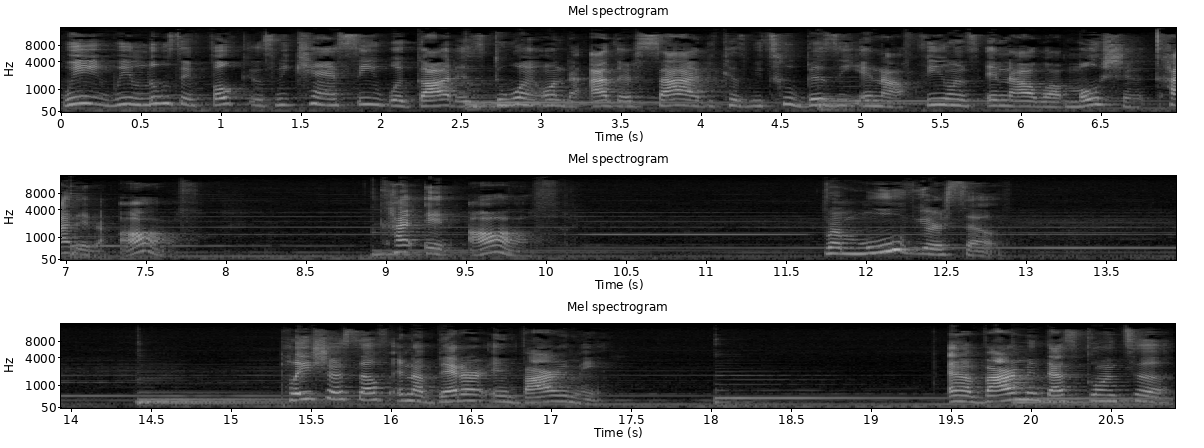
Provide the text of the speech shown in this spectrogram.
we we losing focus. We can't see what God is doing on the other side because we too busy in our feelings, in our emotion. Cut it off. Cut it off. Remove yourself. Place yourself in a better environment. An environment that's going to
